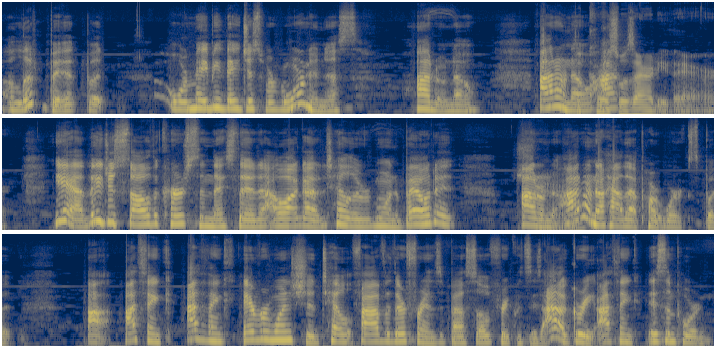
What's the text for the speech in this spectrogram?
a little bit, but or maybe they just were warning us. I don't know. I don't know. the curse I- was already there. yeah, they just saw the curse and they said, "Oh, I got to tell everyone about it." I don't know. I don't know how that part works, but I I think I think everyone should tell five of their friends about subtle frequencies. I agree. I think it's important.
